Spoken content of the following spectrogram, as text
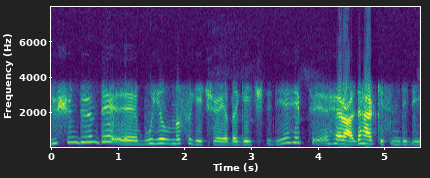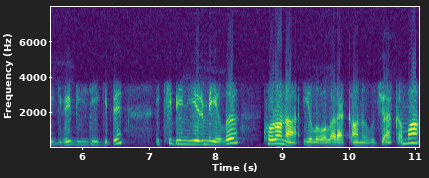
Düşündüğümde e, bu yıl nasıl geçiyor ya da geçti diye hep e, herhalde herkesin dediği gibi, bildiği gibi 2020 yılı korona yılı olarak anılacak ama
